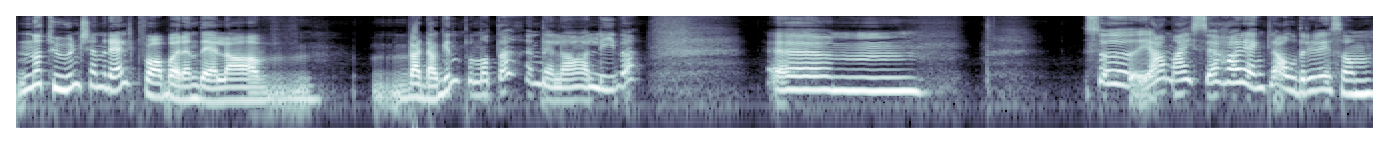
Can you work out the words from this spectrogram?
naturen generelt var bare en del av hverdagen, på en måte. En del av livet. Um, så ja, nei, så jeg har egentlig aldri liksom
